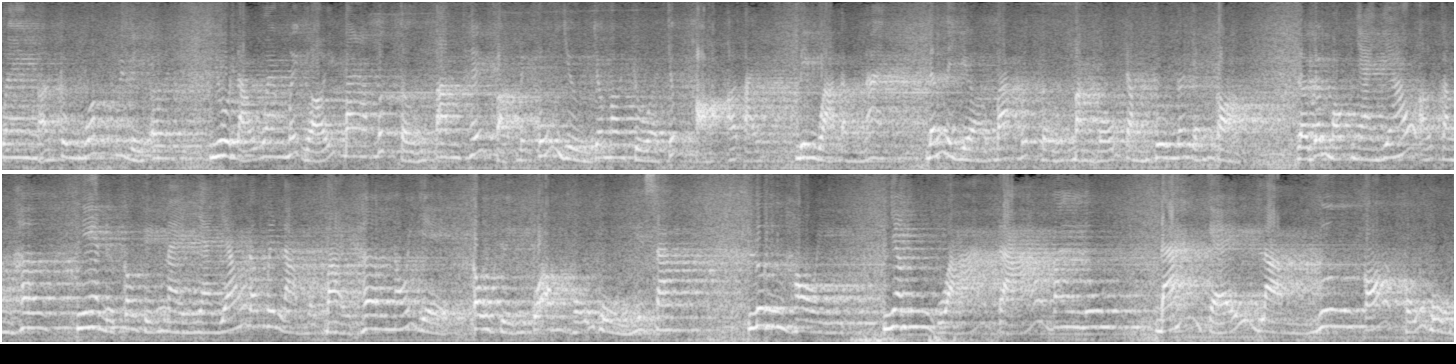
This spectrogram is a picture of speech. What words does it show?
quan ở trung quốc, quý vị ơi. Vua đạo quan mới gửi ba bức tượng tam thế phật để cúng dường cho ngôi chùa trúc thọ ở tại biên hòa đồng nai. Đến bây giờ, ba bức tượng bằng gỗ trầm hương đó vẫn còn. Rồi có một nhà giáo ở cần thơ, nghe được câu chuyện này, nhà giáo đó mới làm một bài thơ nói về câu chuyện của ông thủ huồng như sau. Luân hồi nhân quả trả vai luôn, đáng kể làm gương có thủ huồng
